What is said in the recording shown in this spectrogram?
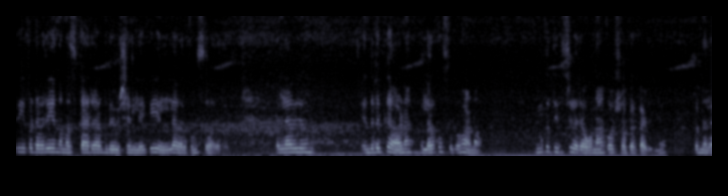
പ്രിയപ്പെട്ടവരെ നമസ്കാരം. അഗ്രവിഷനിലേക്ക് എല്ലാവർക്കും സ്വാഗതം. എല്ലാവരും എന്തെടുക്കുകയാണ്? എല്ലാവർക്കും സുഖമാണോ? നമുക്ക് തിരിച്ചു വരാം. ഓണാഘോഷമൊക്കെ കഴിഞ്ഞു. ഇപ്പം നല്ല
